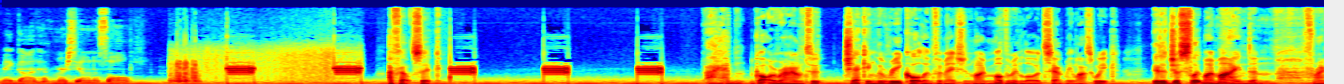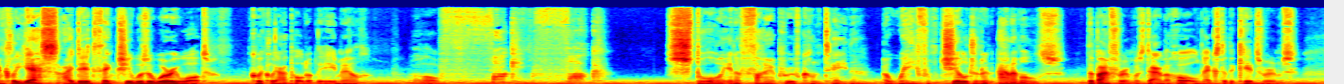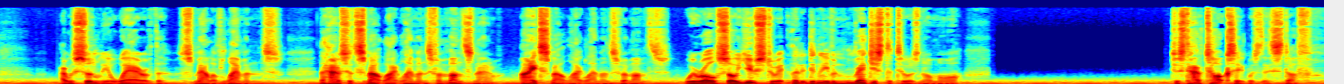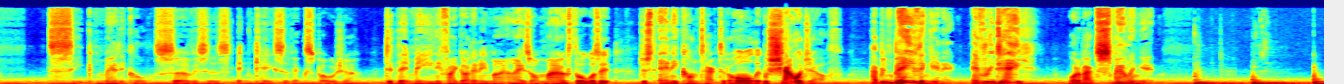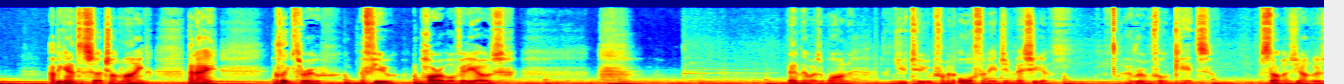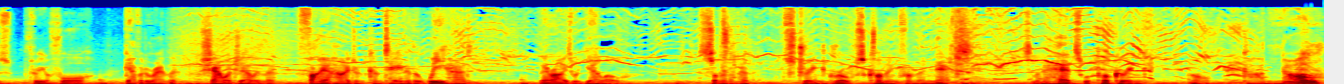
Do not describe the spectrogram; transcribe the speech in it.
May God have mercy on us all. I felt sick. I hadn't got around to checking the recall information my mother in law had sent me last week. It had just slipped my mind, and frankly, yes, I did think she was a worrywart. Quickly, I pulled up the email. Oh, fucking fuck. Store in a fireproof container, away from children and animals? The bathroom was down the hall next to the kids' rooms. I was suddenly aware of the smell of lemons. The house had smelt like lemons for months now. I'd smelt like lemons for months. We were all so used to it that it didn't even register to us no more. Just how toxic was this stuff? Seek medical services in case of exposure. Did they mean if I got any in my eyes or mouth, or was it just any contact at all? It was shower gel. I'd been bathing in it every day. What about smelling it? I began to search online, and I clicked through a few horrible videos. Then there was one on YouTube from an orphanage in Michigan. A room full of kids, some as young as three or four, gathered around the shower gel in the fire hydrant container that we had. Their eyes were yellow. Some of them had strange growths coming from their necks. Some of their heads were puckering. Oh, God, no!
